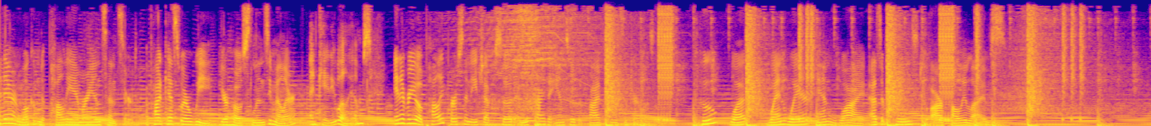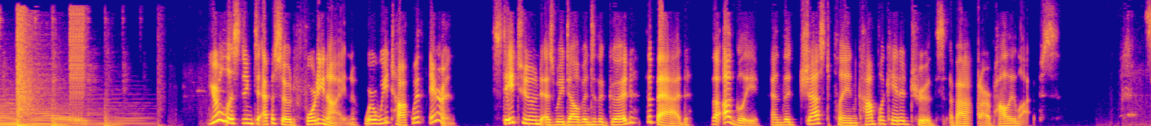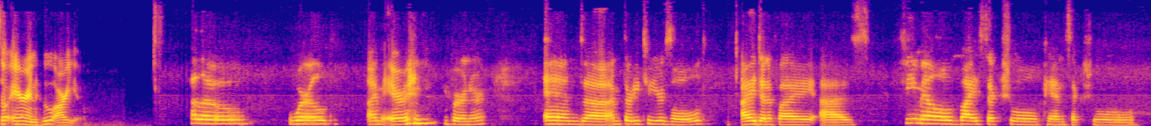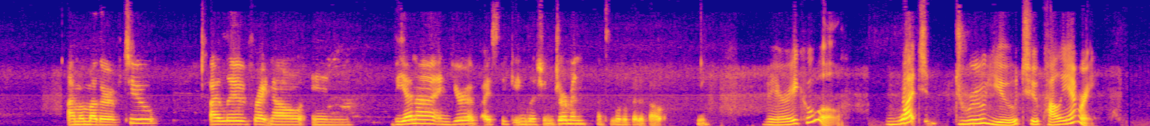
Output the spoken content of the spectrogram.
Hi there, and welcome to Polyamory Uncensored, a podcast where we, your hosts, Lindsay Miller and Katie Williams, interview a poly person each episode, and we try to answer the five tenets of journalism who, what, when, where, and why, as it pertains to our poly lives. You're listening to episode 49, where we talk with Aaron. Stay tuned as we delve into the good, the bad, the ugly, and the just plain complicated truths about our poly lives. So, Aaron, who are you? Hello, world. I'm Aaron Berner, and uh, I'm 32 years old. I identify as female, bisexual, pansexual. I'm a mother of two. I live right now in Vienna in Europe. I speak English and German. That's a little bit about me. Very cool. What drew you to polyamory?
